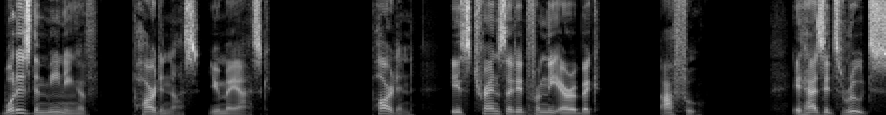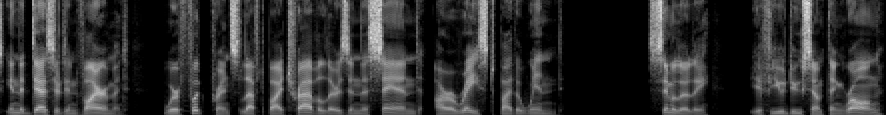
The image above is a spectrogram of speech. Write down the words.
What is the meaning of pardon us, you may ask? Pardon is translated from the Arabic afu. It has its roots in the desert environment, where footprints left by travelers in the sand are erased by the wind. Similarly, if you do something wrong,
